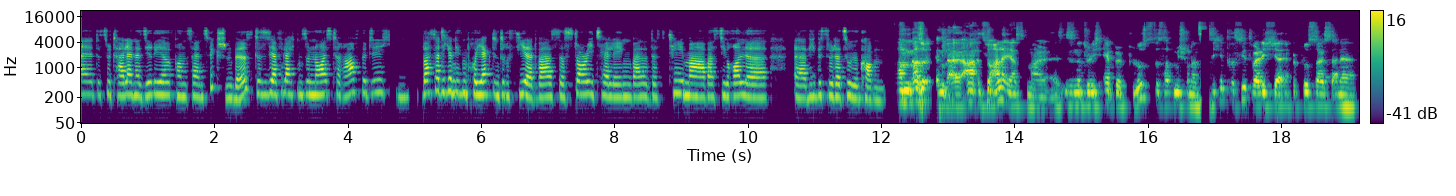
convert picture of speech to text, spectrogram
äh, dass du Teil einer Serie von Science Fiction bist. Das ist ja vielleicht so ein neues Terrain für dich. Was hat dich an diesem Projekt interessiert? War es das Storytelling? War das Thema? War es die Rolle? Äh, wie bist du dazu gekommen? Um, ähm, also äh, zuallererst mal, es ist natürlich Apple Plus. Das hat mich schon an sich interessiert, weil ich ja Apple Plus als eine,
